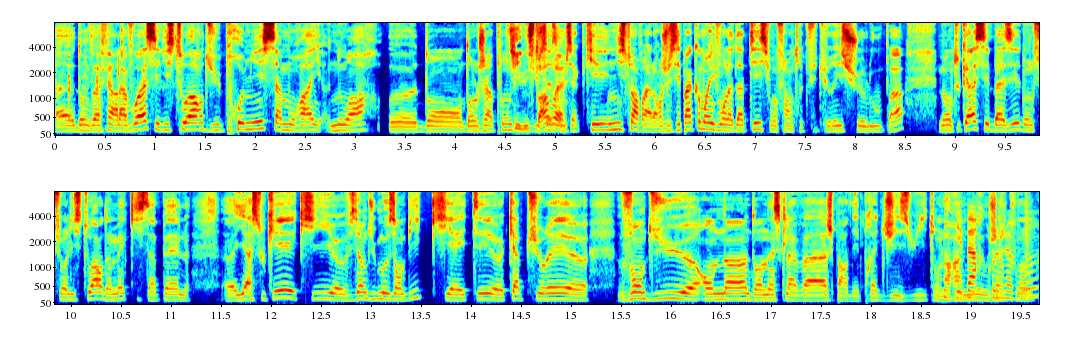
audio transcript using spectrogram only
euh, donc va faire la voix. C'est l'histoire du premier samouraï noir dans dans le Japon Qui est du, une histoire du 16e vraie. siècle, qui est une histoire vraie. Alors je sais pas comment ils vont l'adapter, si on fait un truc futuriste chelou ou pas, mais en tout cas c'est basé donc sur l'histoire d'un mec qui s'appelle Yasuke qui vient du Mozambique, qui a été euh, capturé, euh, vendu euh, en Inde en esclavage par des prêtres jésuites. On l'a ramené au au Japon.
